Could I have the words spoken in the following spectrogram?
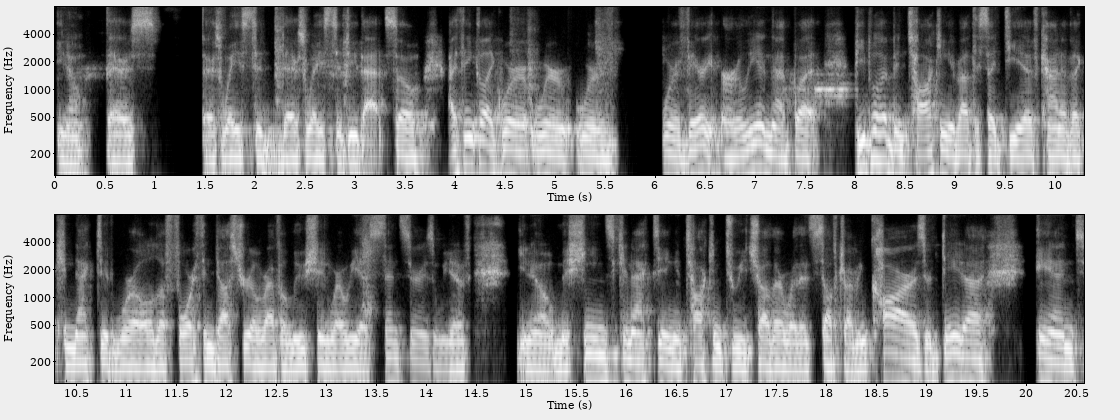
you know, there's, there's ways to there's ways to do that. So I think like we're we're we're we're very early in that, but people have been talking about this idea of kind of a connected world, a fourth industrial revolution where we have sensors and we have, you know, machines connecting and talking to each other, whether it's self-driving cars or data. And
